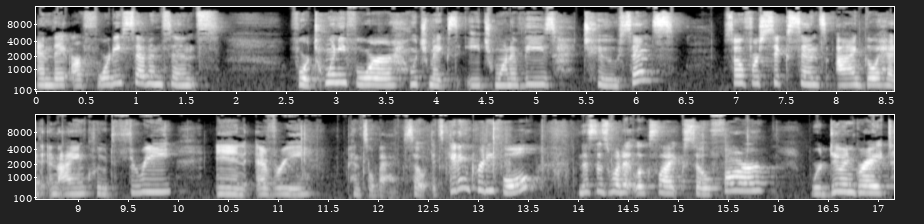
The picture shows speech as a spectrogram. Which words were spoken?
and they are 47 cents for 24, which makes each one of these two cents. So for six cents, I go ahead and I include three in every pencil bag. So it's getting pretty full. This is what it looks like so far. We're doing great.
